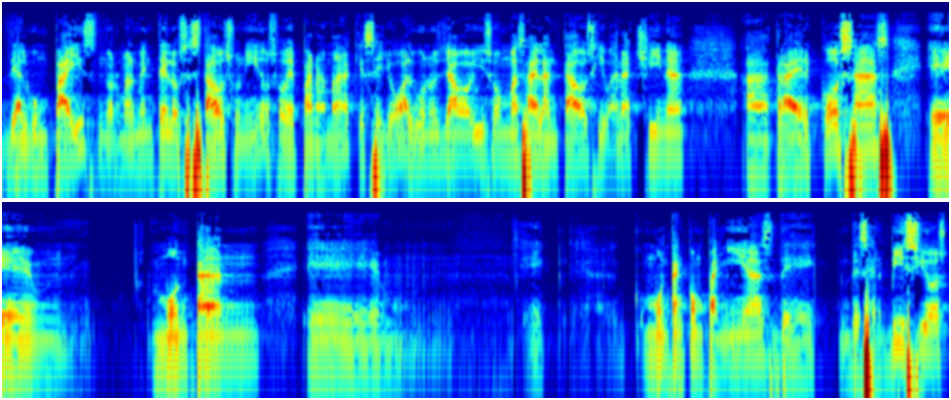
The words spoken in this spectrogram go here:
de algún país, normalmente de los Estados Unidos o de Panamá, qué sé yo, algunos ya hoy son más adelantados y van a China a traer cosas, eh, montan... Eh, montan compañías de, de, servicios,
